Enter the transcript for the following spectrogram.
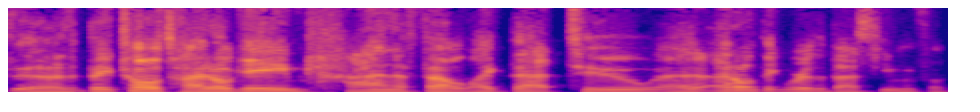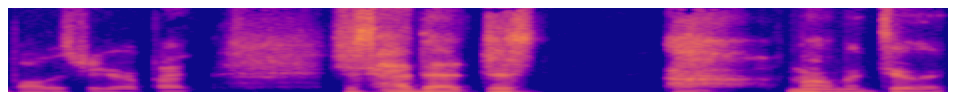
the, the Big 12 title game kind of felt like that too. I, I don't think we're the best team in football this year, but just had that just uh, moment to it.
